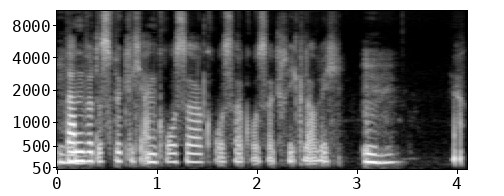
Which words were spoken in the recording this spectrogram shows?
Mhm. Dann wird es wirklich ein großer, großer, großer Krieg, glaube ich. Mhm. Ja.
